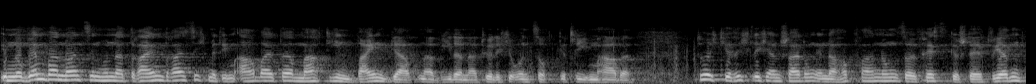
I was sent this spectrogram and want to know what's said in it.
Im November 1933 mit dem Arbeiter Martin Weingärtner wieder natürliche Unzucht getrieben habe. Durch gerichtliche Entscheidung in der Hauptverhandlung soll festgestellt werden,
